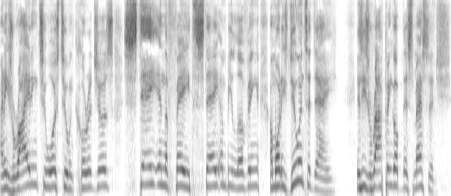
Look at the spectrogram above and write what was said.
and he's writing to us to encourage us stay in the faith, stay and be loving. And what he's doing today is he's wrapping up this message.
